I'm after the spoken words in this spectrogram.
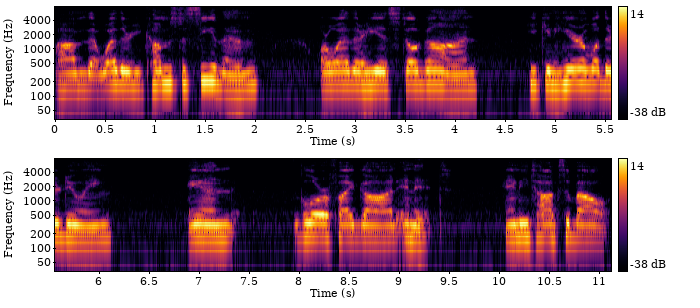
um, that whether he comes to see them or whether he is still gone, he can hear what they're doing and glorify God in it. And he talks about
